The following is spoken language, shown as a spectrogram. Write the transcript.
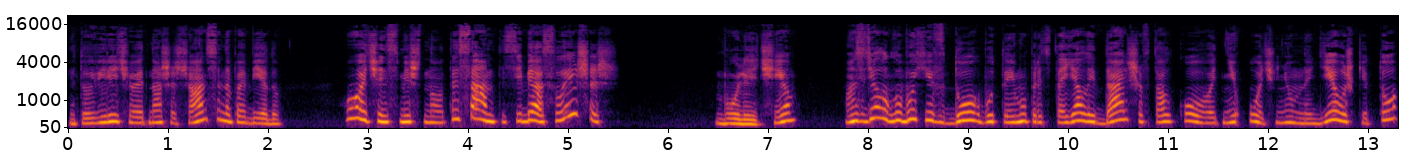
Это увеличивает наши шансы на победу. Очень смешно. Ты сам-то себя слышишь? Более чем. Он сделал глубокий вдох, будто ему предстояло и дальше втолковывать не очень умной девушке то,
